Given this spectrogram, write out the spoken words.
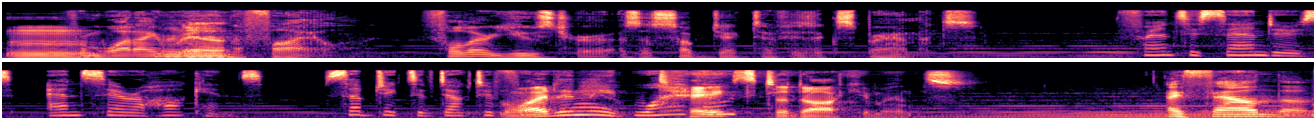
Hmm. From what I read Yeah. in the file, Fuller used her as a subject of his experiments. Francis Sanders and Sarah Hawkins, subjects of Dr. Fuller. Why didn't he Why take the documents? I found them,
